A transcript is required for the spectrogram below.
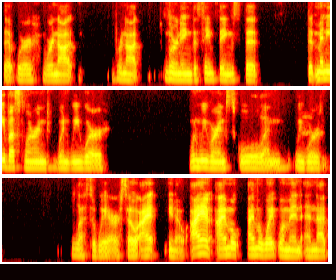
that we're we're not we're not learning the same things that that many of us learned when we were when we were in school and we were less aware. So i you know i i'm a i'm a white woman and that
